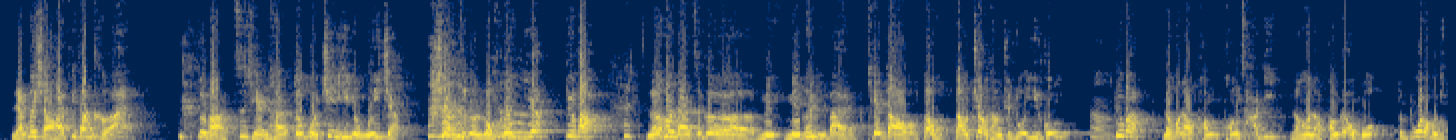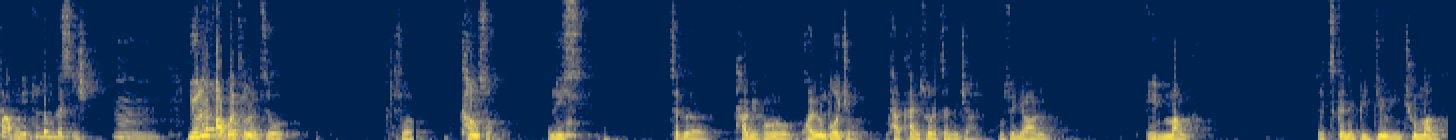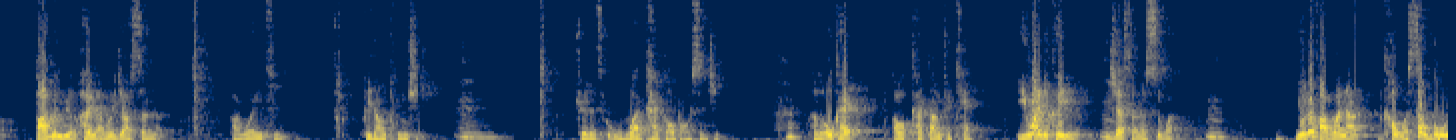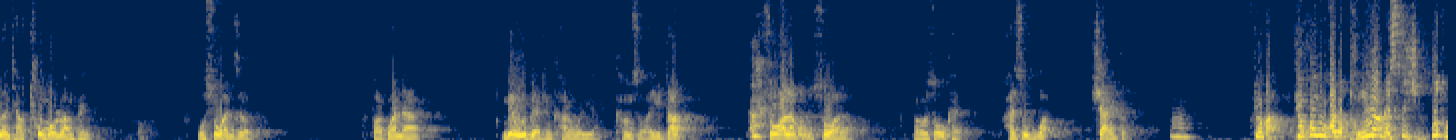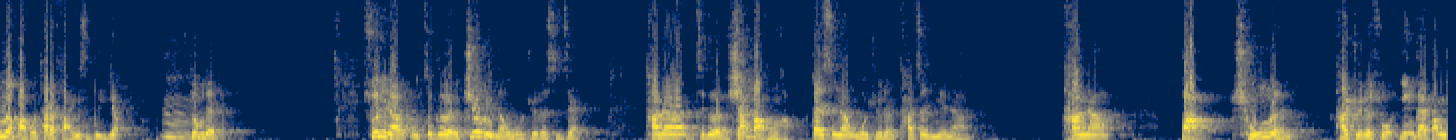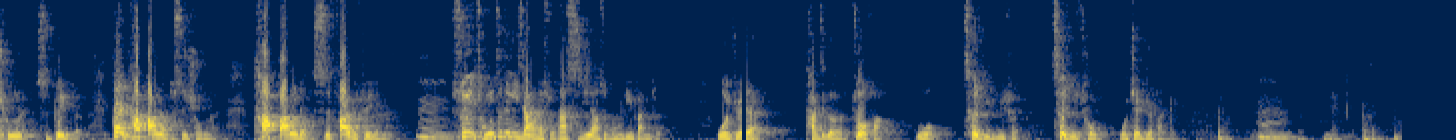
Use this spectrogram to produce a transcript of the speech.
两个小孩非常可爱，对吧？之前呢得过见义勇为奖，像这个龙人一样，对吧？然后呢，这个每每个礼拜天到到到教堂去做义工，嗯对吧？然后呢狂狂擦地，然后呢狂干活，就不外乎就大同就这么个事情。嗯有的法官听了之后说：“康手律师，这个他女朋友怀孕多久？他看你说的真的假的？”我说：“Your Honor, eight months. It's gonna be due in two months. 八个月，还有两个月就要生了。”法官一听，非常同情，嗯觉得这个五万太高保释金，他说：“OK, I'll cut down to ten，一万就可以了，一下省了四万。”嗯有的法官呢，看我上蹦乱跳，唾沫乱飞。我说完之后，法官呢，面无表情看了我一眼，Counsel, are you done？说完了吗？我说完了。法官说 OK，还是五万，下一个，嗯对吧？就换句话说，同样的事情，不同的法官他的反应是不一样，嗯，对不对？所以呢，我这个 jury 呢，我觉得是这样，他呢这个想法很好，但是呢，我觉得他这里面呢，他呢把穷人，他觉得说应该帮穷人是对的，但是他帮的不是穷人，他帮的是犯罪的人，嗯所以从这个意义上来说，他实际上是鼓励犯罪。我觉得他这个做法，我彻底愚蠢，彻底错误，我坚决反对。嗯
